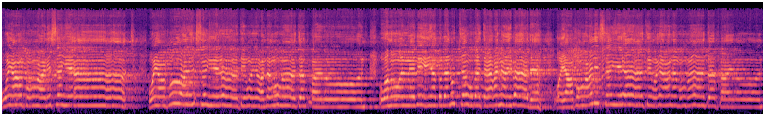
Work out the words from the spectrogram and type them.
ويعفو عن السيئات. ويعفو عن السيئات ويعلم ما تفعلون. وهو الذي يقبل التوبة عن عباده. ويعفو عن السيئات ويعلم ما تفعلون.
